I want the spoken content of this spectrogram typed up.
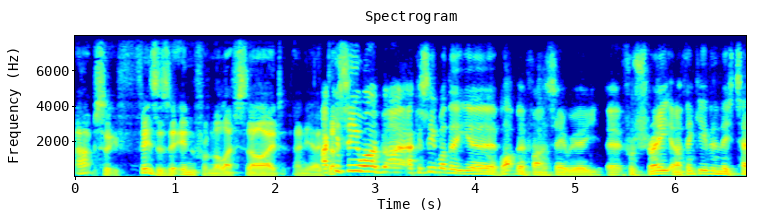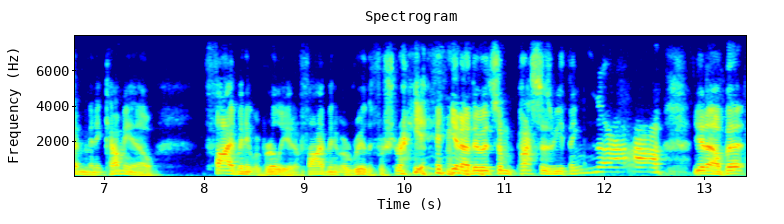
absolutely fizzes it in from the left side. And yeah, I can see why I can see why the uh, Blackburn fans say we're uh, frustrated. I think even this ten minute cameo. Five minute were brilliant. Five minute were really frustrating. you know, there were some passes where you think, nah, you know, but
